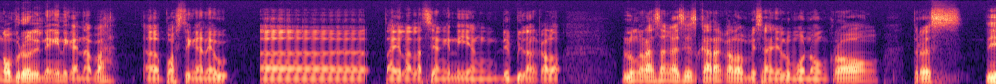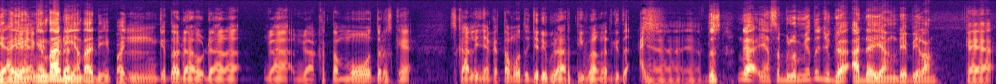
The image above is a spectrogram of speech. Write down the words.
ngobrolin yang ini kan apa? eh, postingannya eh Tai Lalat yang ini yang dia bilang kalau lu ngerasa nggak sih sekarang kalau misalnya lu mau nongkrong terus Iya, yang, yang tadi, udah- yang tadi pagi. Mm, kita udah udah nggak nggak ketemu terus kayak sekalinya ketemu tuh jadi berarti banget gitu. Iya, iya. Terus enggak, yang sebelumnya tuh juga ada yang dia bilang kayak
